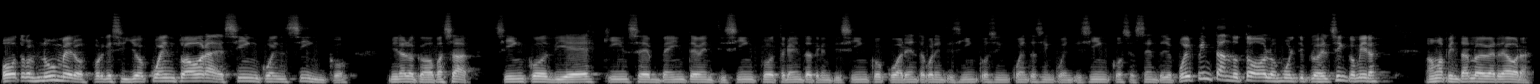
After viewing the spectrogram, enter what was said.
otros números, porque si yo cuento ahora de 5 en 5, mira lo que va a pasar. 5, 10, 15, 20, 25, 30, 35, 40, 45, 50, 55, 60. Yo puedo ir pintando todos los múltiplos del 5. Mira, vamos a pintarlo de verde ahora.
